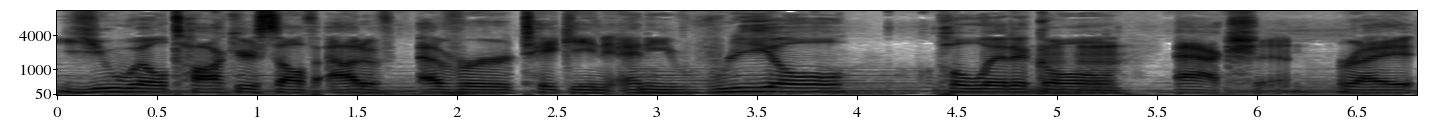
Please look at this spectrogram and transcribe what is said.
you will talk yourself out of ever taking any real political Mm-hmm. action, right?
